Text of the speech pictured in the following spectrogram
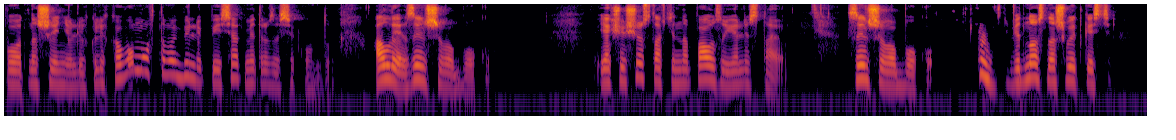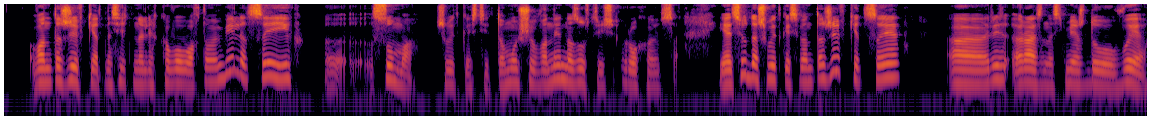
по отношенню к легковому автомобілю 50 метрів за секунду. Але з іншого боку, якщо що, ставте на паузу, я листаю. З іншого боку, відносна швидкість вантажівки относительно легкового автомобіля це їх сума швидкості, тому що вони назустріч рухаються. І отсюда швидкість вантажівки це е, різність між В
